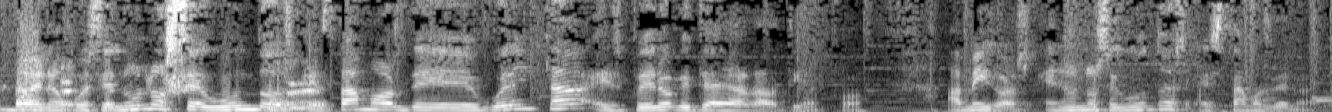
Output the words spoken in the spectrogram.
Bueno, pues en unos segundos que estamos de vuelta, espero que te haya dado tiempo. Amigos, en unos segundos estamos de nuevo.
